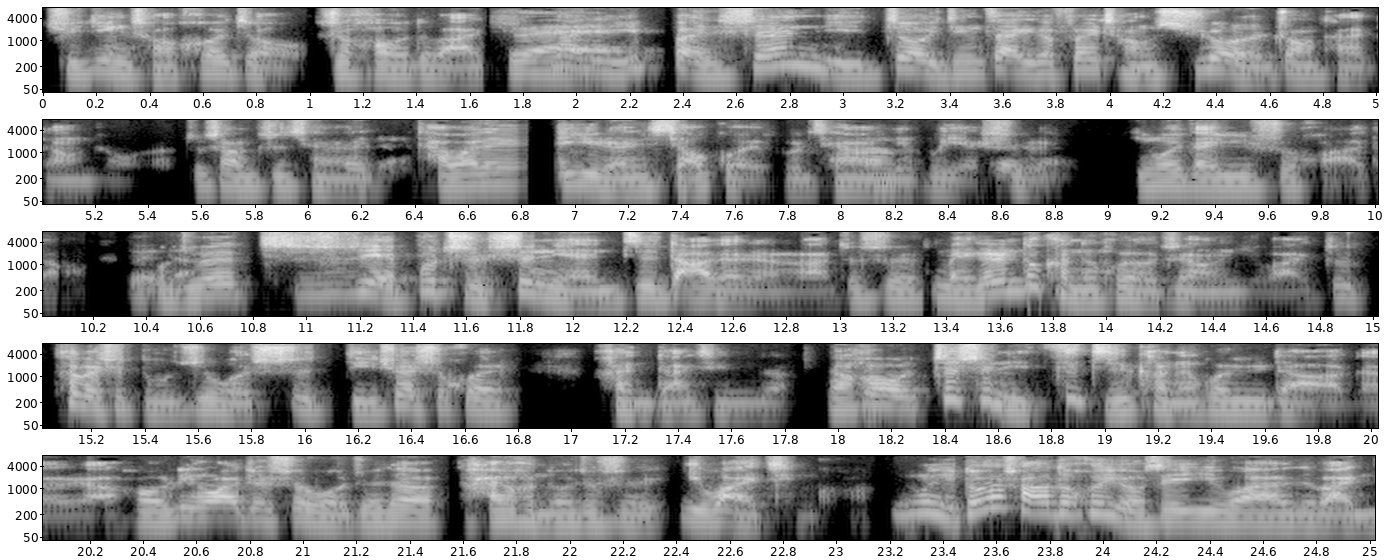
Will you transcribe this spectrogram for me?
去应酬喝酒之后，对吧？对。那你本身你就已经在一个非常虚弱的状态当中了。就像之前台湾的艺人小鬼，不是前两年不也是因为在浴室滑倒？我觉得其实也不只是年纪大的人啊，就是每个人都可能会有这样意外，就特别是独居，我是的确是会。很担心的，然后这是你自己可能会遇到的，然后另外就是我觉得还有很多就是意外情况，因为你多多少少都会有些意外，对吧？你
